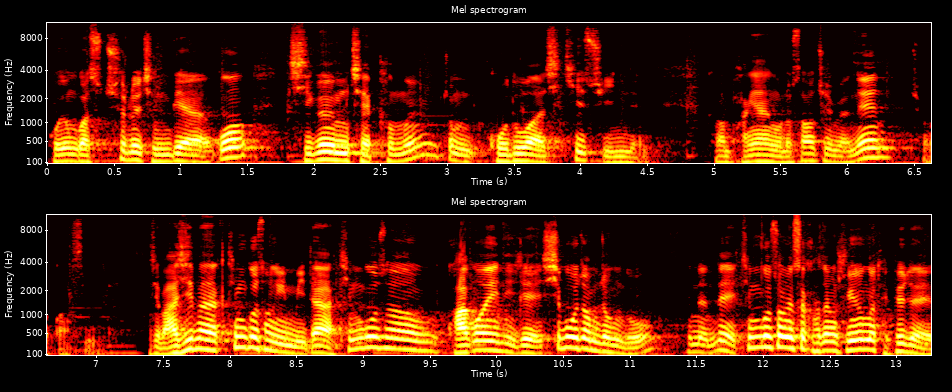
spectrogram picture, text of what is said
고용과 수출을 증대하고 지금 제품을 좀 고도화 시킬 수 있는 그런 방향으로 써주면은 좋을 것 같습니다. 이제 마지막 팀 구성입니다. 팀 구성 과거에는 이제 15점 정도 했는데 팀 구성에서 가장 중요한 건 대표자예요.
